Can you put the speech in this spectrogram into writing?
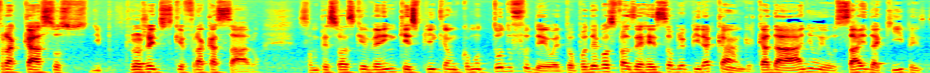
fracassos, de projetos que fracassaram. São pessoas que vêm que explicam como tudo fudeu. Então podemos fazer isso sobre Piracanga. Cada ano eu saio daqui e penso,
